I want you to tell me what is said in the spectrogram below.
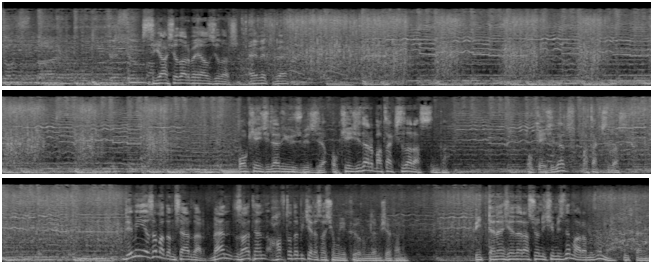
Dostlar ve Siyahçılar beyazcılar. Evet be. Okeyciler 101'ciler. Okeyciler batakçılar aslında. Okeyciler batakçılar. Demin yazamadım Serdar. Ben zaten haftada bir kere saçımı yıkıyorum demiş efendim. Bitlenen jenerasyon içimizde mi aramızda mı? Bitlenen.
